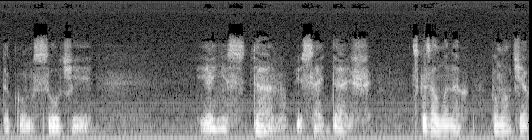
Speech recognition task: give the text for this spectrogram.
В таком случае я не стану писать дальше, сказал монах, помолчав.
